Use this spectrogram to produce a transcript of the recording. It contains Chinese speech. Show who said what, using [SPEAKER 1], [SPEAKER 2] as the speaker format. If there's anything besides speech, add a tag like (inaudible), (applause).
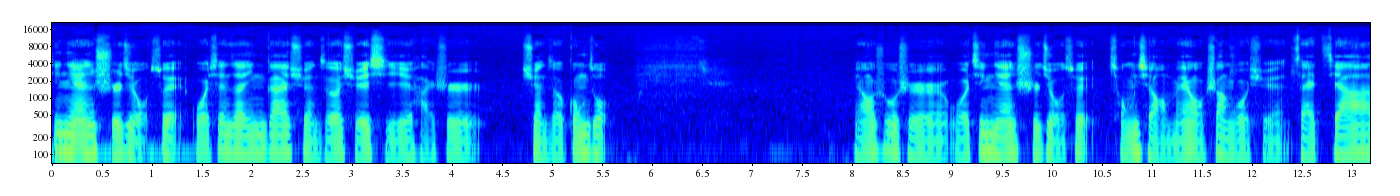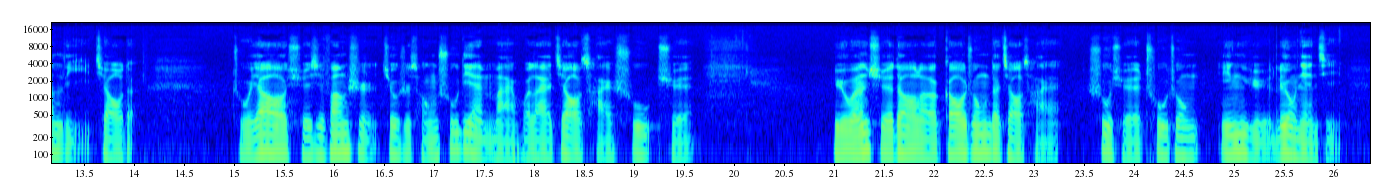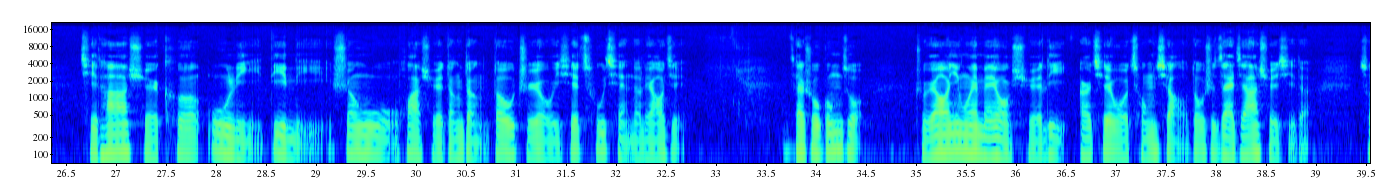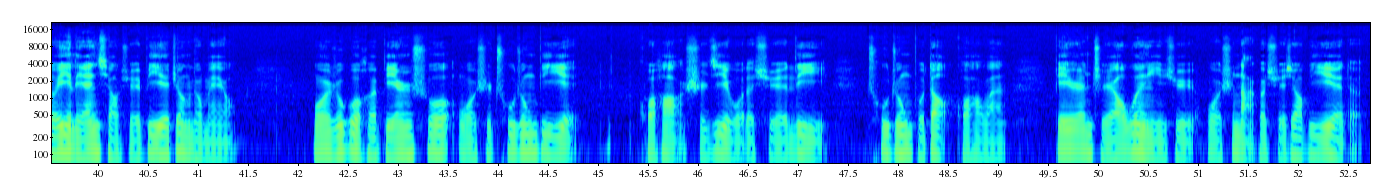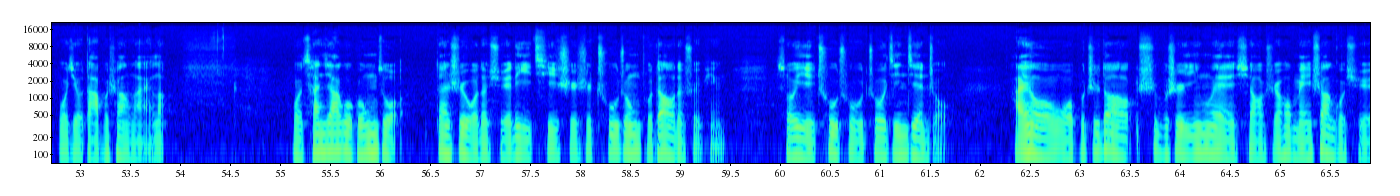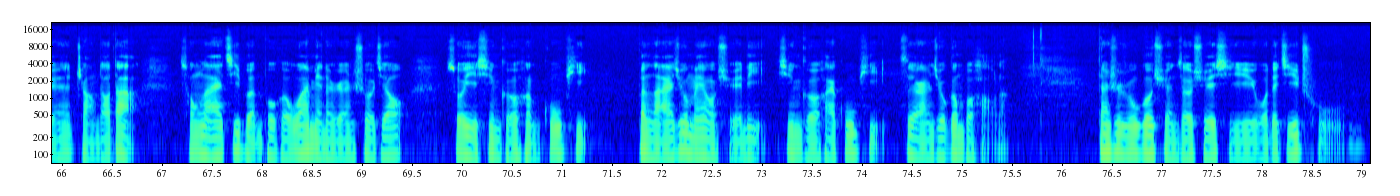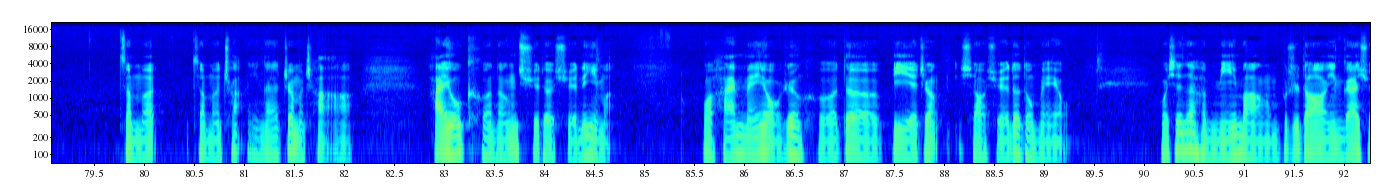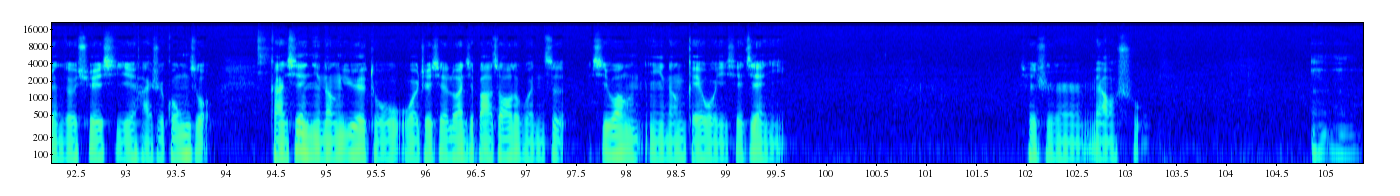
[SPEAKER 1] 今年十九岁，我现在应该选择学习还是选择工作？描述是我今年十九岁，从小没有上过学，在家里教的，主要学习方式就是从书店买回来教材书学。语文学到了高中的教材，数学初中，英语六年级。其他学科，物理、地理、生物、化学等等，都只有一些粗浅的了解。再说工作，主要因为没有学历，而且我从小都是在家学习的，所以连小学毕业证都没有。我如果和别人说我是初中毕业（括号实际我的学历初中不到）（括号完），别人只要问一句我是哪个学校毕业的，我就答不上来了。我参加过工作。但是我的学历其实是初中不到的水平，所以处处捉襟见肘。还有，我不知道是不是因为小时候没上过学，长到大，从来基本不和外面的人社交，所以性格很孤僻。本来就没有学历，性格还孤僻，自然就更不好了。但是如果选择学习，我的基础怎么怎么差？应该这么差啊？还有可能取得学历吗？我还没有任何的毕业证，小学的都没有。我现在很迷茫，不知道应该选择学习还是工作。感谢你能阅读我这些乱七八糟的文字，希望你能给我一些建议。这是描述。
[SPEAKER 2] 嗯嗯。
